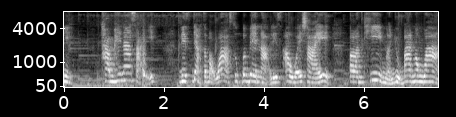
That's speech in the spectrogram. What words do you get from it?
นี่ทำให้หน้าใสลิสอยากจะบอกว่าซูเปอร์เบนอะลิสเอาไว้ใช้ ตอนที่เหมือนอยู่บ้านว่าง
